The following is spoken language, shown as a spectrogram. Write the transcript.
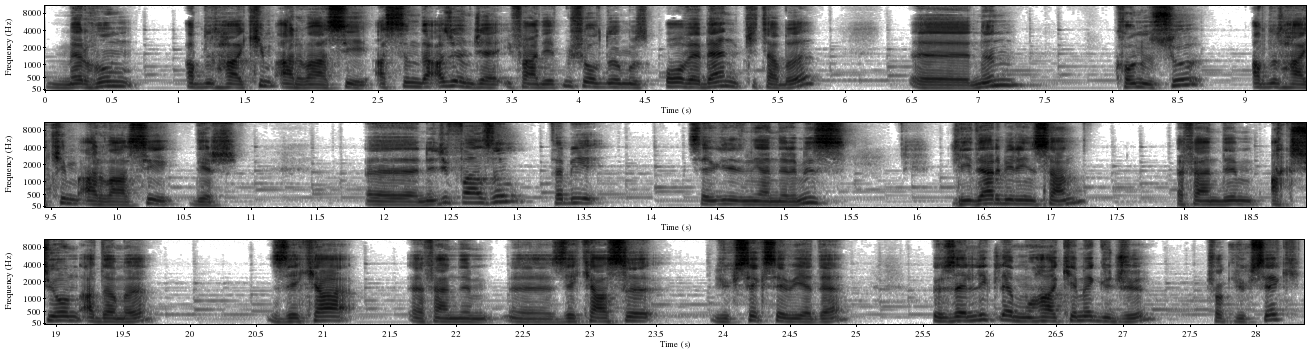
merhum Abdülhakim Arvasi aslında az önce ifade etmiş olduğumuz O ve Ben kitabının konusu Abdülhakim Arvasi'dir. Ee, Necip Fazıl tabi sevgili dinleyenlerimiz lider bir insan, efendim aksiyon adamı, zeka efendim e, zekası yüksek seviyede, özellikle muhakeme gücü çok yüksek.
